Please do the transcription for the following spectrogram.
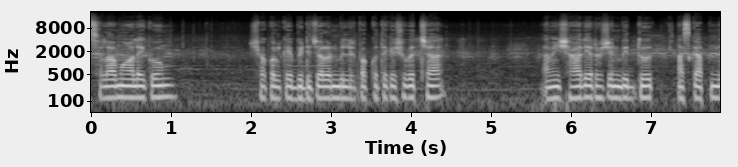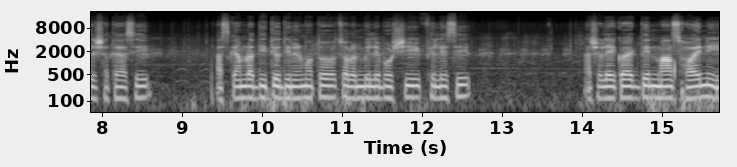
আসসালামু আলাইকুম। সকলকে বিডি চলন বিলের পক্ষ থেকে শুভেচ্ছা। আমি শাহরিয়ার হোসেন বিদ্যুৎ, আজকে আপনাদের সাথে আছি। আজকে আমরা দ্বিতীয় দিনের মতো চলন বিলে বড়শি ফেলেছি। আসলে কয়েকদিন মাছ হয়নি।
